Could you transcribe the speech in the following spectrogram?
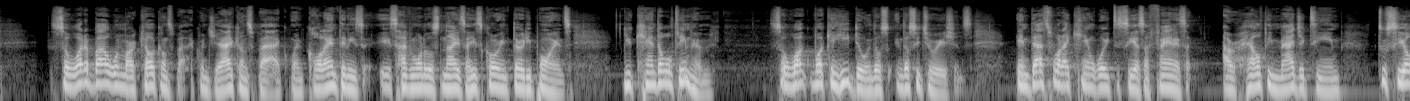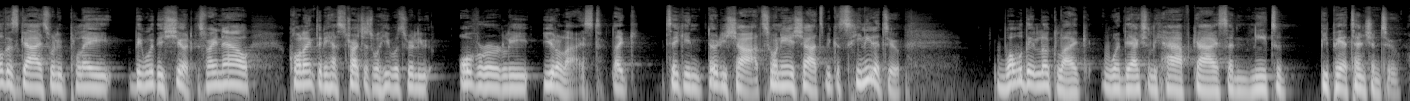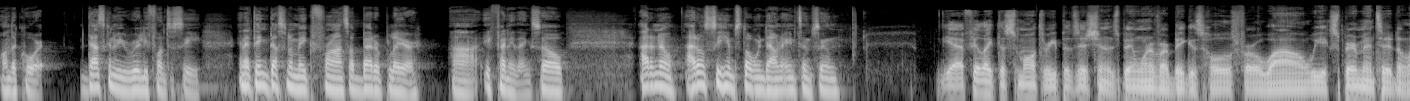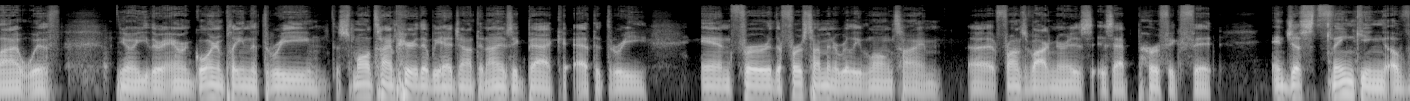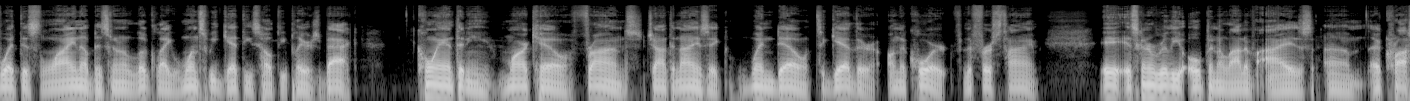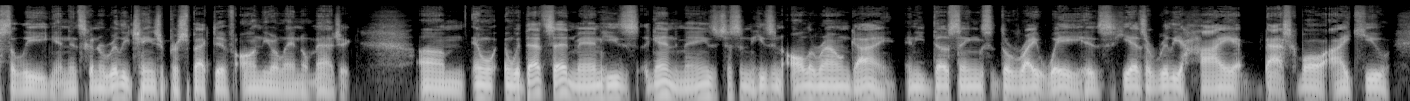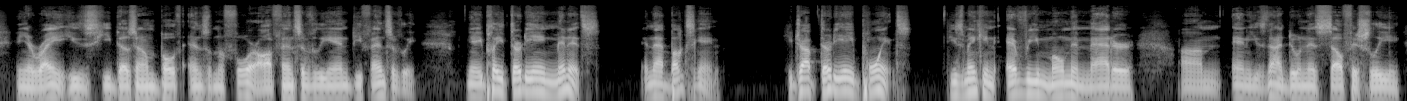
So what about when Markelle comes back, when Jack comes back, when Cole Anthony is having one of those nights that he's scoring 30 points? You can't double team him. So what what can he do in those in those situations? And that's what I can't wait to see as a fan is our healthy Magic team to see all these guys really play the way they should. Because right now, Cole Anthony has stretches where he was really overly utilized, like taking 30 shots, 28 shots because he needed to. What would they look like when they actually have guys that need to be paid attention to on the court? That's going to be really fun to see. And I think that's going to make Franz a better player, uh, if anything. So I don't know. I don't see him slowing down anytime soon. Yeah, I feel like the small three position has been one of our biggest holes for a while. We experimented a lot with, you know, either Aaron Gordon playing the three, the small time period that we had Jonathan Isaac back at the three, and for the first time in a really long time, uh, Franz Wagner is is that perfect fit. And just thinking of what this lineup is going to look like once we get these healthy players back. Cole Anthony, Markelle, Franz, Jonathan Isaac, Wendell together on the court for the first time it, it's going to really open a lot of eyes um, across the league, and it's going to really change the perspective on the Orlando Magic. Um, and, and, with that said, man, he's again, man, he's just an he's an all around guy, and he does things the right way. His he has a really high basketball IQ, and you're right, he's he does it on both ends on the floor, offensively and defensively. You know, he played 38 minutes in that Bucks game. He dropped 38 points. He's making every moment matter um, and he's not doing this selfishly,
